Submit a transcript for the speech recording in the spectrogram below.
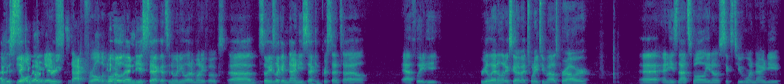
I'm just the old Notre Dame stack for all the. The old MD stack. That's going to win you a lot of money, folks. Um, so he's like a 92nd percentile athlete. He real analytics got him at 22 miles per hour, uh, and he's not small. You know, 6'2", 190,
